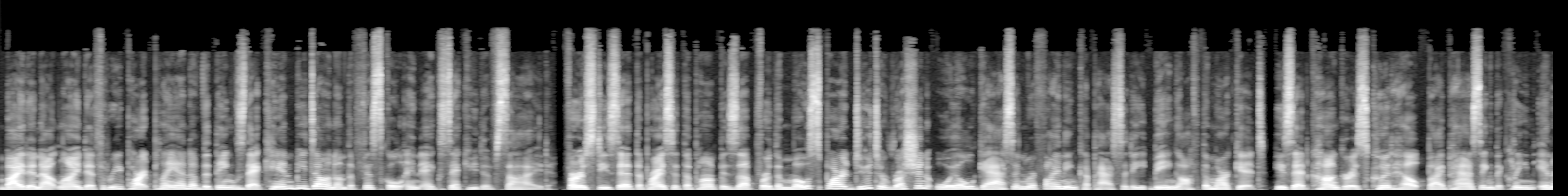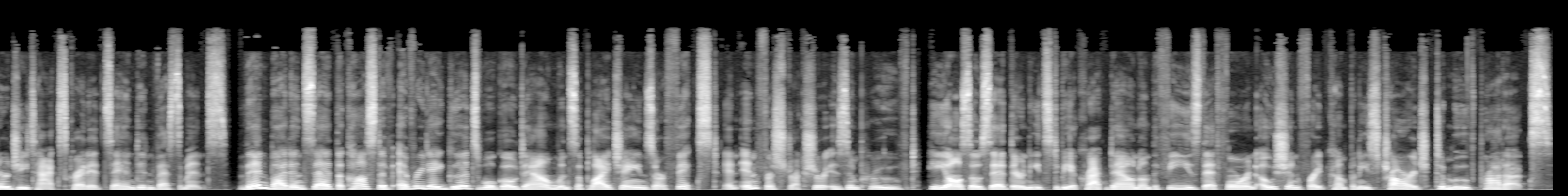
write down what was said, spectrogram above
Biden outlined a three part plan of the things that can be done on the fiscal and executive side. First, he said the price at the pump is up for the most part due to Russian oil, gas, and refining capacity being off the market. He said Congress could help by passing the clean energy tax credits and investments. Then Biden said the cost of everyday goods will go down when supply chains are fixed and infrastructure is improved. He also said there needs to be a crackdown on the fees that foreign ocean freight companies charge to move products.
